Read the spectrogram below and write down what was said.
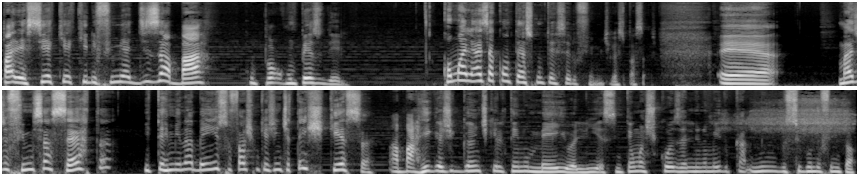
parecia que aquele filme ia desabar com, com o peso dele. Como, aliás, acontece com o terceiro filme, diga-se passagem. É, mas o filme se acerta e termina bem. Isso faz com que a gente até esqueça a barriga gigante que ele tem no meio ali, assim, tem umas coisas ali no meio do caminho do segundo filme e tal.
